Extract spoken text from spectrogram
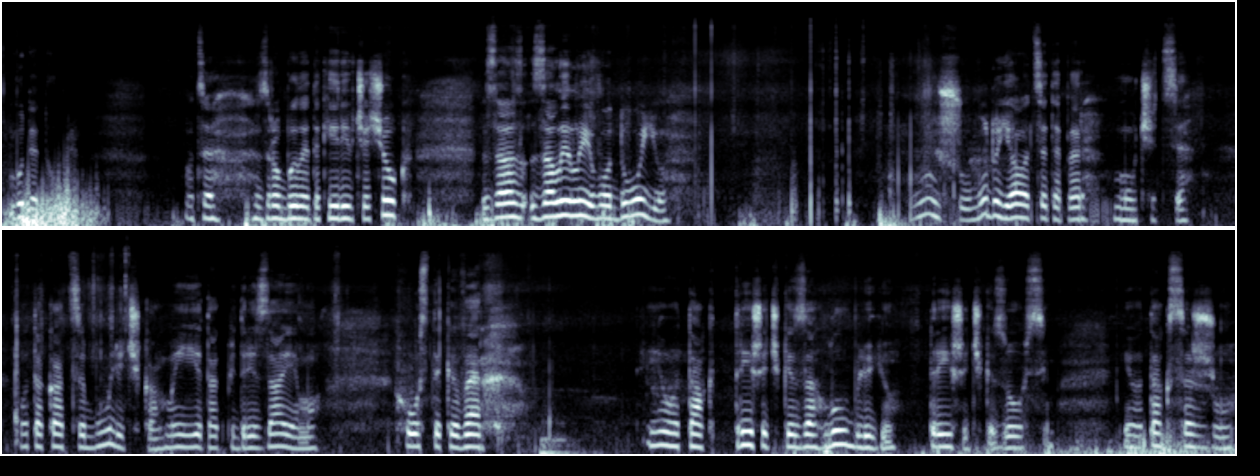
Буде добре. Оце зробили такий рівчачок, залили водою. Ну і що, буду я оце тепер мучитися. Отака цибулечка, ми її так підрізаємо, хвостики вверх. І отак трішечки заглублюю, трішечки зовсім. І отак сажу.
